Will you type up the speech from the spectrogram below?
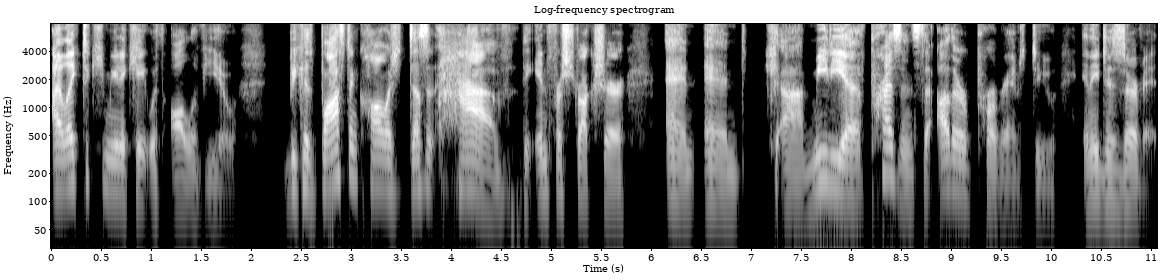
I like to communicate with all of you because Boston College doesn't have the infrastructure and and uh, media presence that other programs do, and they deserve it.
